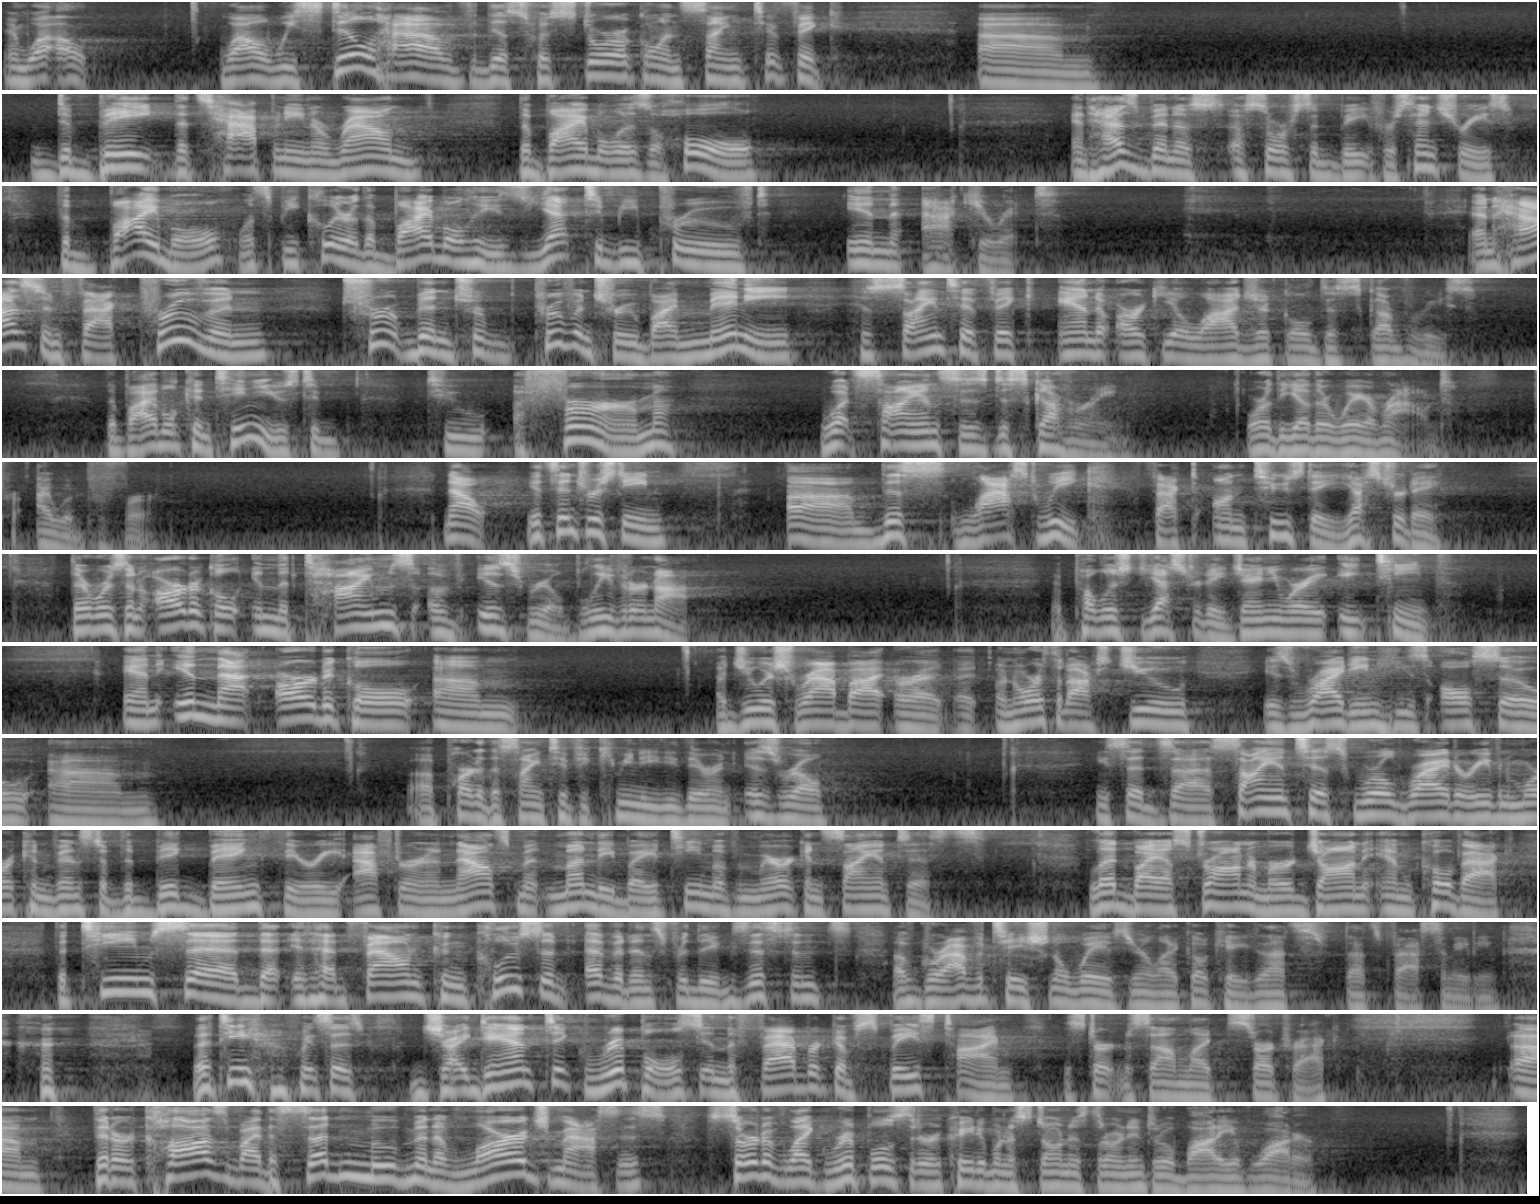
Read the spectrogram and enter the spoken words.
And while, while we still have this historical and scientific um, debate that's happening around the Bible as a whole and has been a, a, source of debate for centuries. The Bible, let's be clear, the Bible is yet to be proved inaccurate and has, in fact, proven true, been proven true by many his scientific and archaeological discoveries. The Bible continues to, to affirm what science is discovering or the other way around, I would prefer. Now, it's interesting. Um, this last week, in fact, on Tuesday, yesterday, there was an article in the Times of Israel, believe it or not. It published yesterday, January 18th. And in that article, um, a Jewish rabbi or a, an Orthodox Jew is writing. He's also um, part of the scientific community there in Israel. He said uh, scientists worldwide are even more convinced of the Big Bang Theory after an announcement Monday by a team of American scientists led by astronomer John M. Kovac. The team said that it had found conclusive evidence for the existence of gravitational waves. And you're like, okay, that's, that's fascinating. the team it says gigantic ripples in the fabric of space time. It's starting to sound like Star Trek um, that are caused by the sudden movement of large masses, sort of like ripples that are created when a stone is thrown into a body of water.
